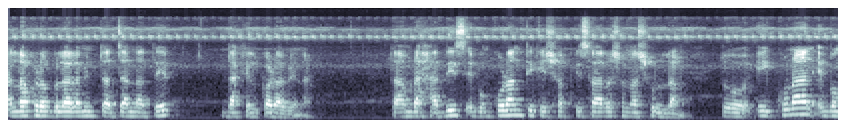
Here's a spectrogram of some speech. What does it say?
আল্লাহ রাব্বুল আলমিন তার জান্নাতে দাখিল করাবে না। তো আমরা হাদিস এবং কোরআন থেকে সব কিছু আলোচনা শুনলাম। তো এই কোরআন এবং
